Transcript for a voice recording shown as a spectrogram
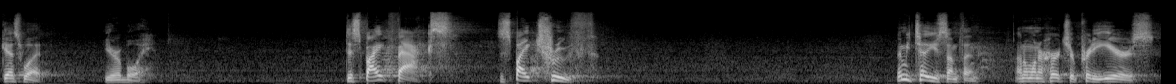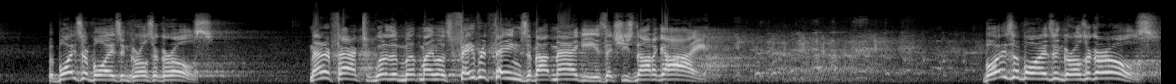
Guess what? You're a boy. Despite facts, despite truth. Let me tell you something. I don't want to hurt your pretty ears. But boys are boys and girls are girls. Matter of fact, one of the, my most favorite things about Maggie is that she's not a guy. boys are boys and girls are girls.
